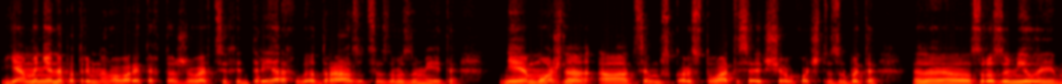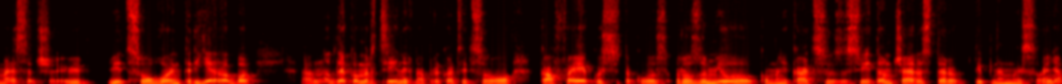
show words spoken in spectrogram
я, мені не потрібно говорити, хто живе в цих інтер'єрах, ви одразу це зрозумієте. І можна а, цим скористуватися, якщо ви хочете зробити е, зрозумілий меседж від, від свого інтер'єру, або ну, для комерційних, наприклад, від свого кафе, якусь таку розумілу комунікацію з світом через стереотипне мислення.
